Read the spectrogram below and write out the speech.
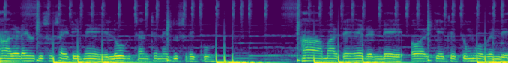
हाँ लड़ाई होती सोसाइटी में, लोग जानते ना एक दूसरे को। हाँ मारते हैं डंडे और कहते तुम हो गंदे।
